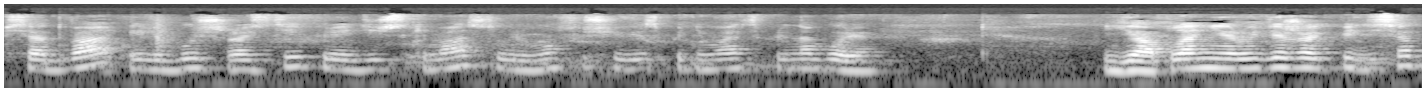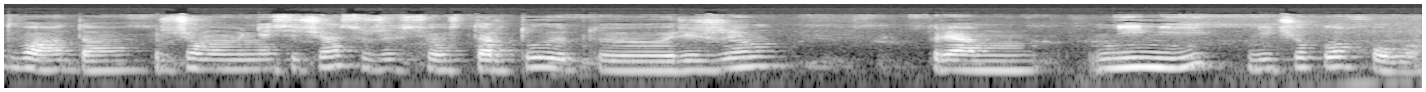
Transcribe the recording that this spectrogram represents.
52 или будешь расти периодически массу? В любом случае вес поднимается при наборе. Я планирую держать 52, да. Причем у меня сейчас уже все, стартует э, режим прям ни-ни, ничего плохого,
